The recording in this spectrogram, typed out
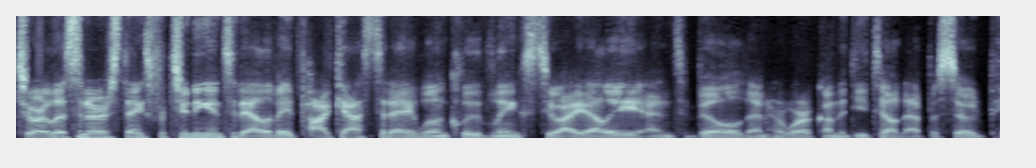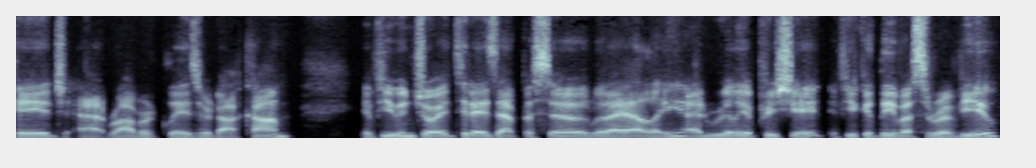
To our listeners, thanks for tuning in to the Elevate podcast today. We'll include links to Ayele and to Build and her work on the detailed episode page at robertglazer.com. If you enjoyed today's episode with Ayele, I'd really appreciate if you could leave us a review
